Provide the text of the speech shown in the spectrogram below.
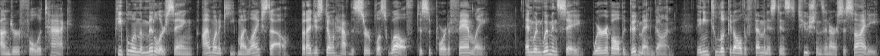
under full attack. People in the middle are saying, I want to keep my lifestyle, but I just don't have the surplus wealth to support a family. And when women say, Where have all the good men gone? they need to look at all the feminist institutions in our society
